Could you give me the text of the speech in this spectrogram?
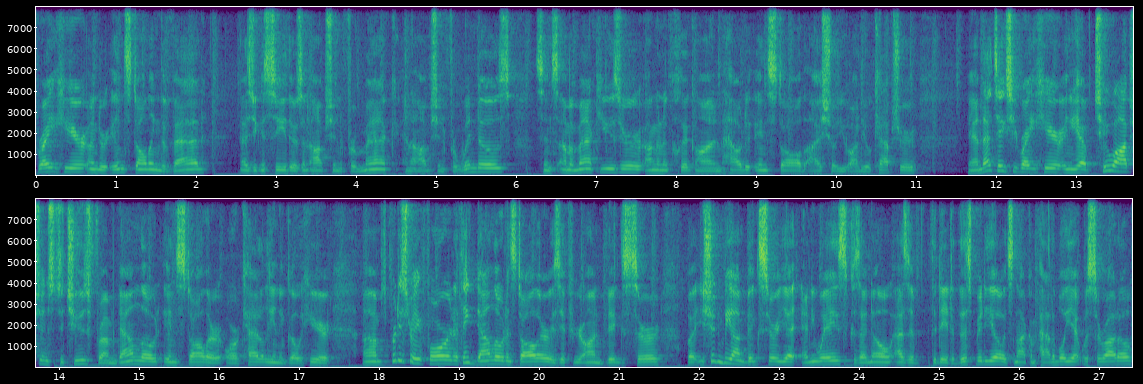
Right here under installing the VAD, as you can see, there's an option for Mac and an option for Windows. Since I'm a Mac user, I'm gonna click on how to install the iShowU audio capture. And that takes you right here and you have two options to choose from, download installer or Catalina to Go here. Um, it's pretty straightforward. I think download installer is if you're on Big Sur, but you shouldn't be on Big Sur yet anyways, because I know as of the date of this video, it's not compatible yet with Serato.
